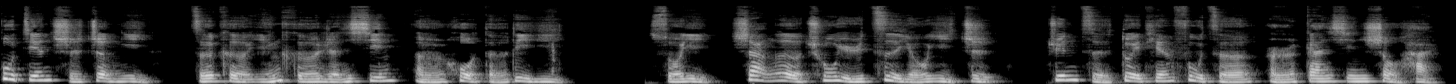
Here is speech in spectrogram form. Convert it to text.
不坚持正义，则可迎合人心而获得利益。所以，善恶出于自由意志，君子对天负责而甘心受害。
